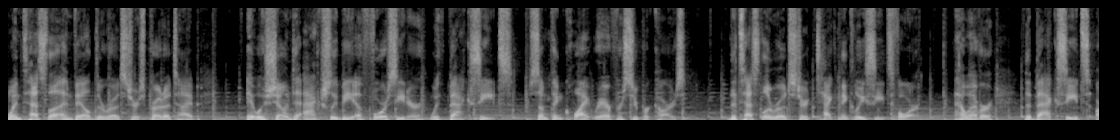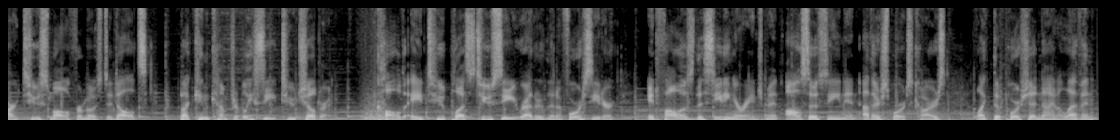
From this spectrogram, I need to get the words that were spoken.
When Tesla unveiled the Roadster's prototype, it was shown to actually be a four seater with back seats, something quite rare for supercars. The Tesla Roadster technically seats four. However, the back seats are too small for most adults, but can comfortably seat two children. Called a 2 plus 2 seat rather than a 4 seater, it follows the seating arrangement also seen in other sports cars like the Porsche 911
